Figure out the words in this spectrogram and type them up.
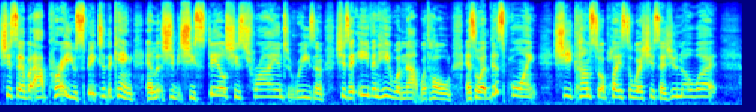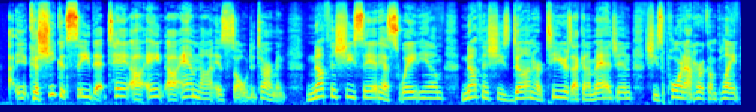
She said but i pray you speak to the king. And she she still she's trying to reason. She said even he will not withhold. And so at this point she comes to a place to where she says you know what because she could see that Te- uh, uh, Amnon is so determined. Nothing she said has swayed him. Nothing she's done, her tears, I can imagine. She's pouring out her complaint,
